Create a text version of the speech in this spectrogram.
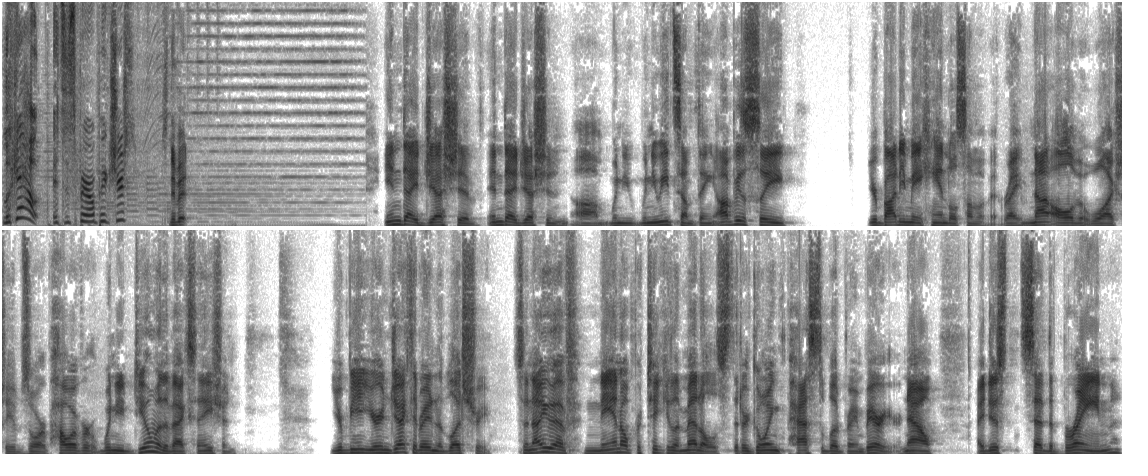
Look out! It's a Spero Pictures. Snippet. indigestive indigestion um, when you when you eat something obviously your body may handle some of it right not all of it will actually absorb however when you deal with a vaccination you're being you're injected right in the bloodstream so now you have nanoparticulate metals that are going past the blood brain barrier now i just said the brain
